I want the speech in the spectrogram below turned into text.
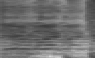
Like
